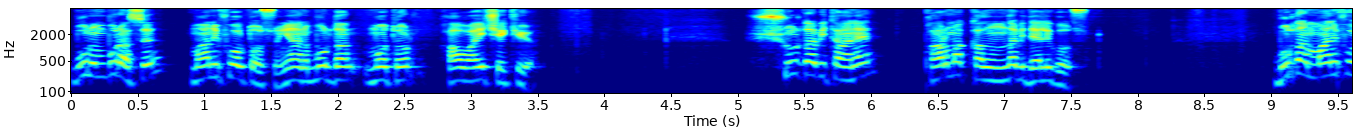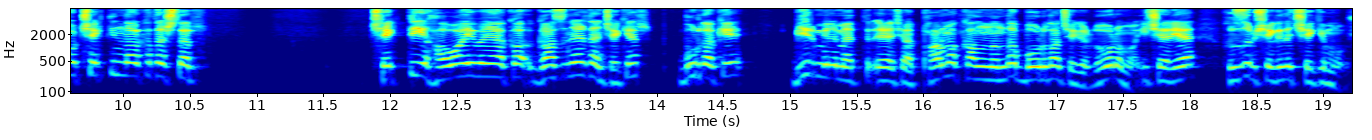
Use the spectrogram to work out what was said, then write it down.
bunun burası manifold olsun. Yani buradan motor havayı çekiyor. Şurada bir tane parmak kalınlığında bir delik olsun. Buradan manifold çektiğinde arkadaşlar çektiği havayı veya ga- gazı nereden çeker? Buradaki 1 milimetre şey, parmak kalınlığında borudan çeker. Doğru mu? İçeriye hızlı bir şekilde çekim olur.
